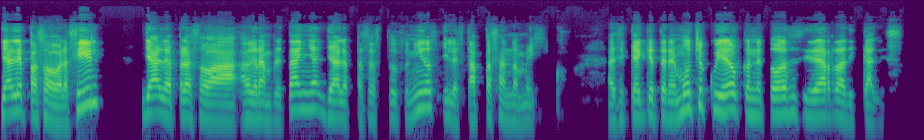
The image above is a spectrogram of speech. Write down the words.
Ya le pasó a Brasil, ya le pasó a, Gran Bretaña, ya le pasó a Estados Unidos y le está pasando a México. Así que hay que tener mucho cuidado con todas esas ideas radicales.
